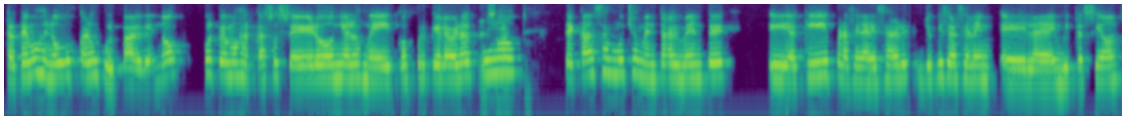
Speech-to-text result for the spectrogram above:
tratemos de no buscar un culpable, no culpemos al caso cero ni a los médicos, porque la verdad uno se cansa mucho mentalmente y aquí para finalizar yo quisiera hacer la, eh, la, invitación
